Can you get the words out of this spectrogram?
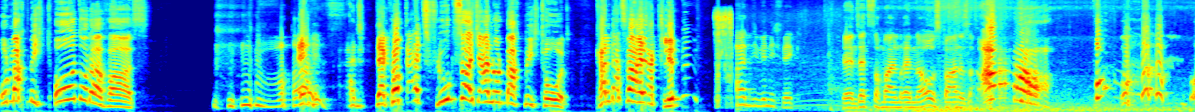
und macht mich tot oder was? Ey, Was? der kommt als Flugzeug an und macht mich tot. Kann das mal einer klippen? Ah, die bin ich weg. Ja, dann setz doch mal ein Rennen aus. Fahren es. Ah! Oh,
